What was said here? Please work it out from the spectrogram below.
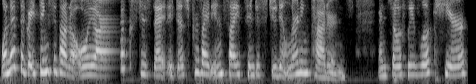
One of the great things about OER text is that it does provide insights into student learning patterns. And so if we look here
